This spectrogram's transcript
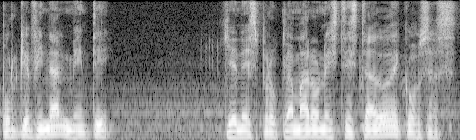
porque finalmente quienes proclamaron este estado de cosas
